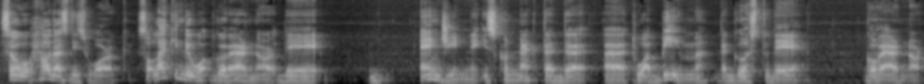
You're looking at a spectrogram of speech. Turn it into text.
So how does this work? So like in the watt governor, the engine is connected uh, to a beam that goes to the governor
